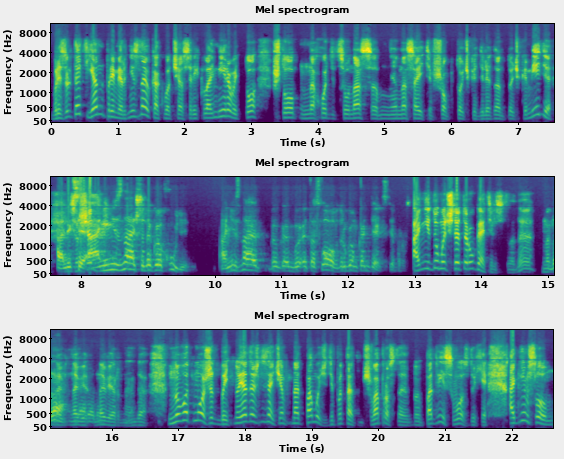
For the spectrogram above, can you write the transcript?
В результате я, например, не знаю, как вот сейчас рекламировать то, что находится у нас на сайте в shop.com diletant.media. Алексей, совершенно... они не знают, что такое худи. Они знают ну, как бы, это слово в другом контексте просто. Они думают, что это ругательство, да? Да, Нав- да, да, да. Наверное, да. Ну вот может быть, но я даже не знаю, чем-то надо помочь депутатам, что вопрос-то подвис в воздухе. Одним словом,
